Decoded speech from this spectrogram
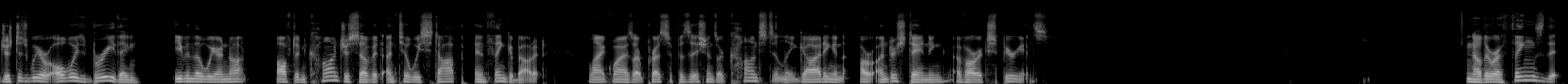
Just as we are always breathing, even though we are not often conscious of it until we stop and think about it. Likewise, our presuppositions are constantly guiding our understanding of our experience. Now, there are things that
